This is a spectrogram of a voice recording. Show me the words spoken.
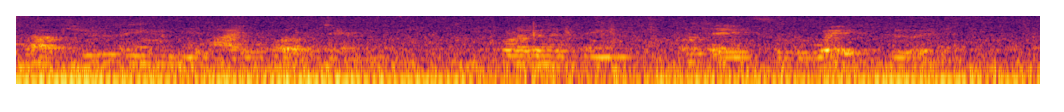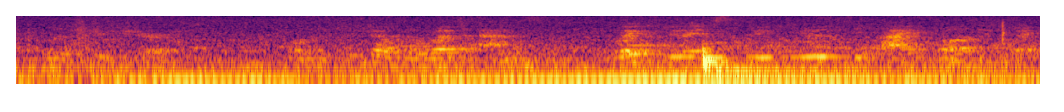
start using the iPod thing, we're gonna think, okay, so the way to do it for the future for the future of the web apps, the way to do it is to use the iPod way,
